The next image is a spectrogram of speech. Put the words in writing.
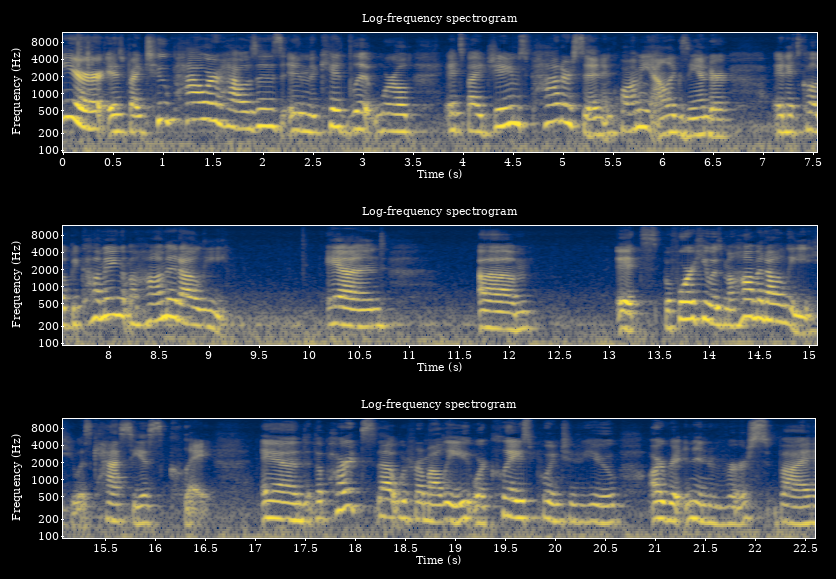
here is by two powerhouses in the kid lit world. It's by James Patterson and Kwame Alexander, and it's called Becoming Muhammad Ali. And um, it's before he was Muhammad Ali, he was Cassius Clay. And the parts that were from Ali, or Clay's point of view, are written in verse by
